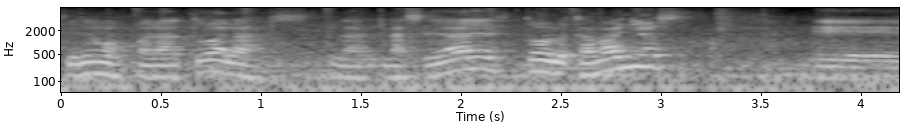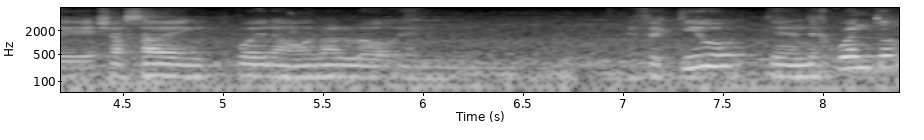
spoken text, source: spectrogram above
tenemos para todas las, edades, todos los tamaños. Eh, ya saben, pueden abonarlo en efectivo, tienen descuento,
